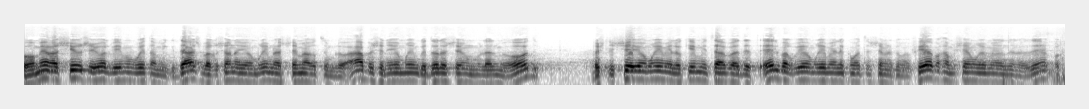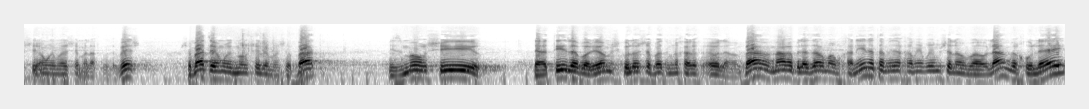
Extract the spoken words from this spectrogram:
ואומר השיר שהיו הלוויים אומרים המקדש, בראשון היו אומרים להשם הארץ ומלואה, בשני אומרים גדול השם ומולל מאוד, בשלישי היו אומרים אלוקים מצב ועד את אל, ברביעי אומרים אין לקומות השם אלוקים מופיע, בחמישי אומרים אין לזה, בשישי אומרים השם מלאך ולבש, שבת היו אומרים מזמור שלם השבת, מזמור שיר לעתיד לבוא, ליום שכולו שבת ומלאכה לעולם הבא, אמר רבי אלעזר מר חנינא, תלמידי חכמים אומרים שלום בעולם וכולי,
